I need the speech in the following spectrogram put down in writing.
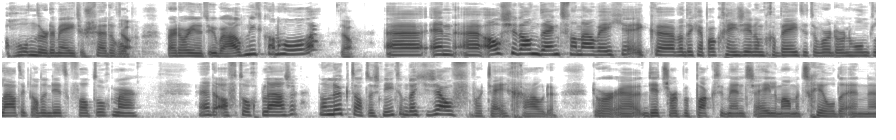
honderden meters verderop, waardoor je het überhaupt niet kan horen. Ja. Eh, en als je dan denkt van, nou weet je, ik, want ik heb ook geen zin om gebeten te worden door een hond, laat ik dan in dit geval toch maar de aftocht blazen. Dan lukt dat dus niet, omdat je zelf wordt tegengehouden door eh, dit soort bepakte mensen, helemaal met schilden en eh,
